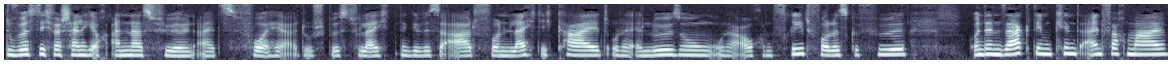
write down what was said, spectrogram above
du wirst dich wahrscheinlich auch anders fühlen als vorher. Du spürst vielleicht eine gewisse Art von Leichtigkeit oder Erlösung oder auch ein friedvolles Gefühl. Und dann sag dem Kind einfach mal,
